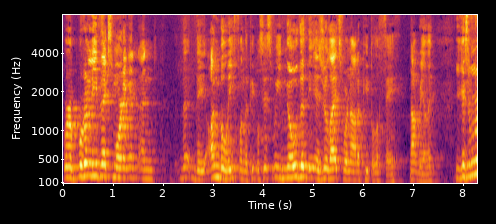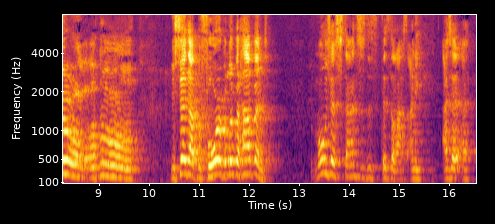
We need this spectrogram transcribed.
We're, we're going to leave the next morning. And, and the, the unbelief when the people say this, we know that the Israelites were not a people of faith. Not really. You say, you said that before, but look what happened. Moses stands as the, as the last, and he, as a, a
